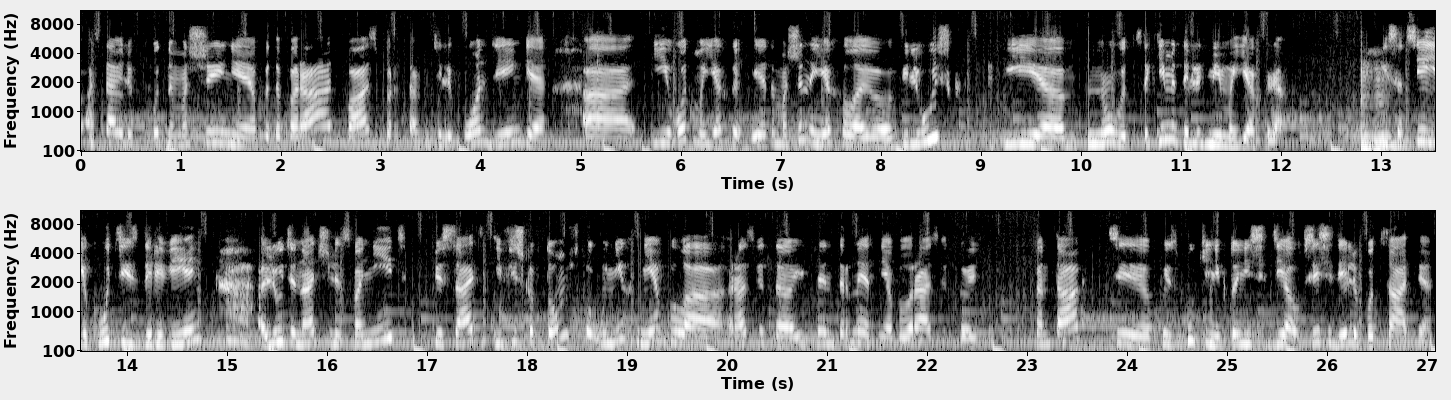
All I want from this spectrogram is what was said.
оставили в попутной машине фотоаппарат, паспорт, там, телефон, деньги. Э, и вот мы ехали, и эта машина ехала в Вилюйск, и э, ну вот с такими-то людьми мы ехали. И со всей Якутии, из деревень люди начали звонить, писать. И фишка в том, что у них не было развито, интернет не был развит. То есть ВКонтакте, в Фейсбуке никто не сидел. Все сидели в WhatsApp.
